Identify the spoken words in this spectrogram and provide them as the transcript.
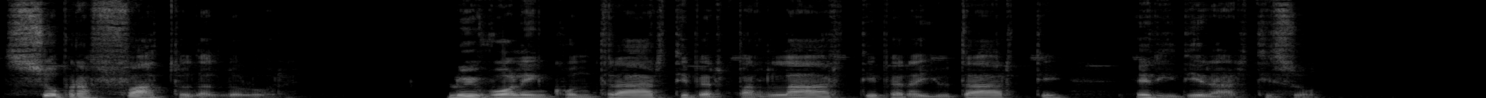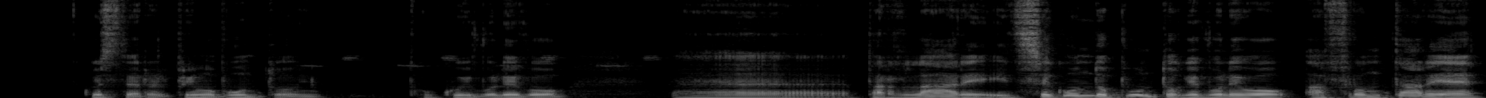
sopraffatto dal dolore. Lui vuole incontrarti per parlarti, per aiutarti e ritirarti su. Questo era il primo punto con cui volevo eh, parlare. Il secondo punto che volevo affrontare è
